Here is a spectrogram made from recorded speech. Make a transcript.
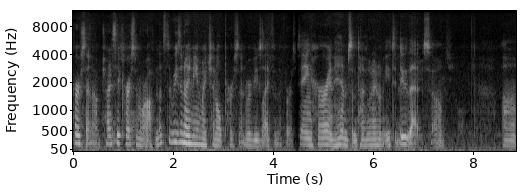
person. I'll try to say person more often. That's the reason I name my channel person, reviews life in the first. Saying her and him sometimes when I don't need to do that. So, uh,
